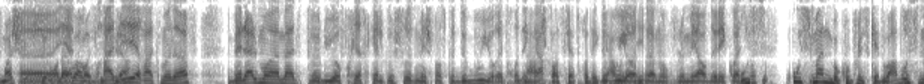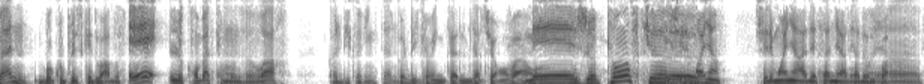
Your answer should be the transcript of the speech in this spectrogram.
Moi, je, je Euh, demande à voir aussi Brady. Rakhmonov. Belal Mohamed peut lui offrir quelque chose, mais je pense que debout, il y aurait trop Non, d'écart. je pense qu'il y a trop d'écart. Debout, il y aurait trop. Donc, le meilleur de l'équation. Ous- Ousmane, beaucoup plus qu'Edwards. Ousmane. Beaucoup plus qu'Edwards. Et le combat que tout le monde veut voir, Colby Covington. Colby Covington, bien sûr. On va, Mais je pense que. Et chez les moyens. Chez les moyens, Adesanya, Les ça donne quoi moyens.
